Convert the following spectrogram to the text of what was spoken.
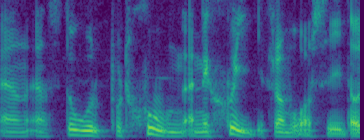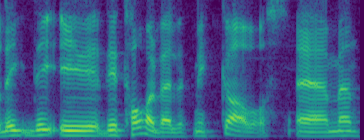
en, en stor portion energi från vår sida och det, det, det tar väldigt mycket av oss. Eh, men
